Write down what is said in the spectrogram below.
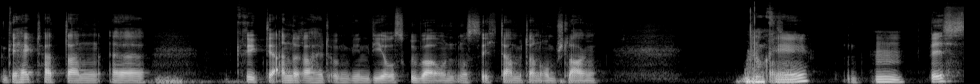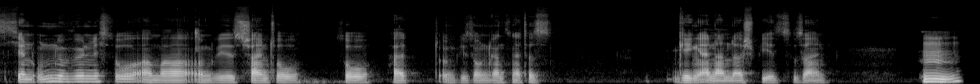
gehackt hat, dann äh, kriegt der andere halt irgendwie ein Virus rüber und muss sich damit dann rumschlagen. Okay. Hm. Bisschen ungewöhnlich so, aber irgendwie es scheint so, so halt irgendwie so ein ganz nettes Gegeneinander-Spiel zu sein. Hm.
